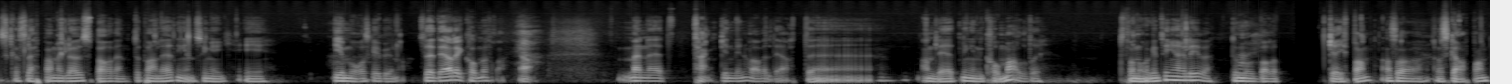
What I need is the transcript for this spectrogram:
'Skal slippe meg løs, bare vente på anledningen', synger jeg i, i 'Morgen skal jeg begynne'. Så det er der det kommer fra. ja. Men eh, tanken min var vel det at eh, anledningen kommer aldri for noen ting her i livet. Du må bare gripe den, altså, eller skape den.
